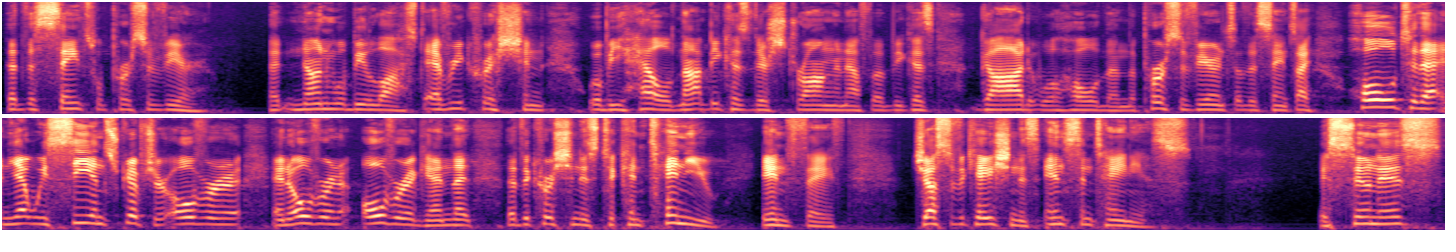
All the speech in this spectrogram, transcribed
that the saints will persevere that none will be lost. Every Christian will be held, not because they're strong enough, but because God will hold them. The perseverance of the saints. I hold to that. And yet we see in Scripture over and over and over again that, that the Christian is to continue in faith. Justification is instantaneous. As soon as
